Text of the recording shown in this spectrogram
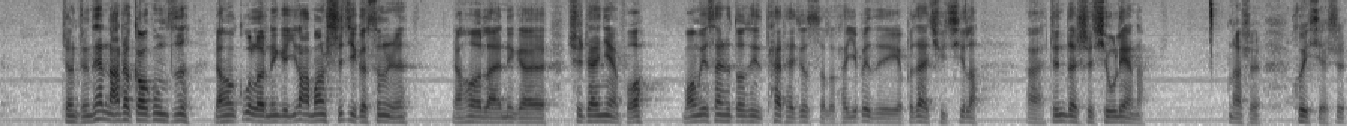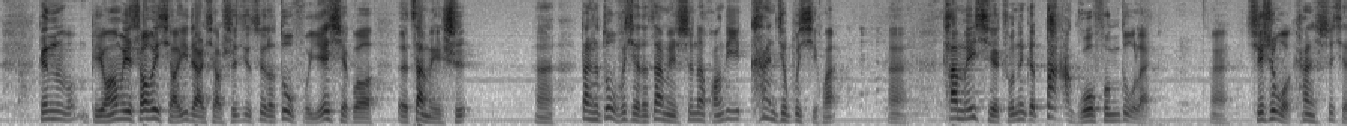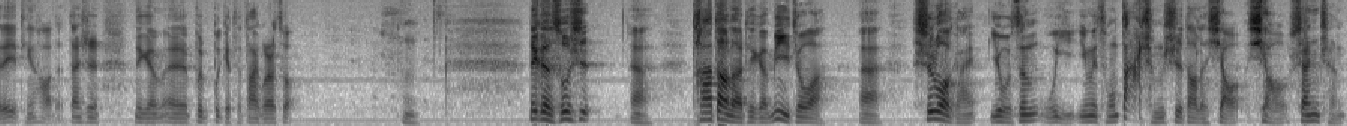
整整天拿着高工资，然后雇了那个一大帮十几个僧人，然后来那个吃斋念佛。王维三十多岁太太就死了，他一辈子也不再娶妻了，哎，真的是修炼了。那是会写诗，跟比王维稍微小一点、小十几岁的杜甫也写过呃赞美诗，嗯，但是杜甫写的赞美诗呢，皇帝一看就不喜欢，哎，他没写出那个大国风度来，哎，其实我看诗写的也挺好的，但是那个呃不不给他大官做，嗯，那个苏轼啊，他到了这个密州啊，啊，失落感有增无已，因为从大城市到了小小山城，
